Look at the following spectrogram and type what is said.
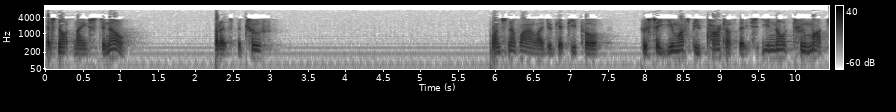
It's not nice to know, but it's the truth once in a while I do get people who say, you must be part of this. You know too much.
